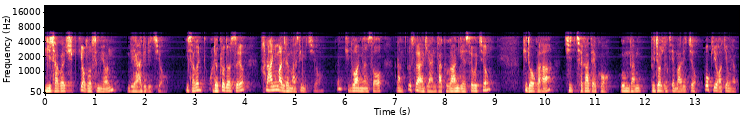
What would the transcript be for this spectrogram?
이삭을 쉽게 얻었으면 내 아들이지요. 이삭을 어렵게 얻었어요. 하나님 아들의 말씀이지요. 기도하면서 하나님 뜻을 알게 한다. 그거 아니겠어요? 그렇죠? 기도가 지체가 되고 응답 늦어질 때 말이죠. 꼭 기억하게 뭐냐면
